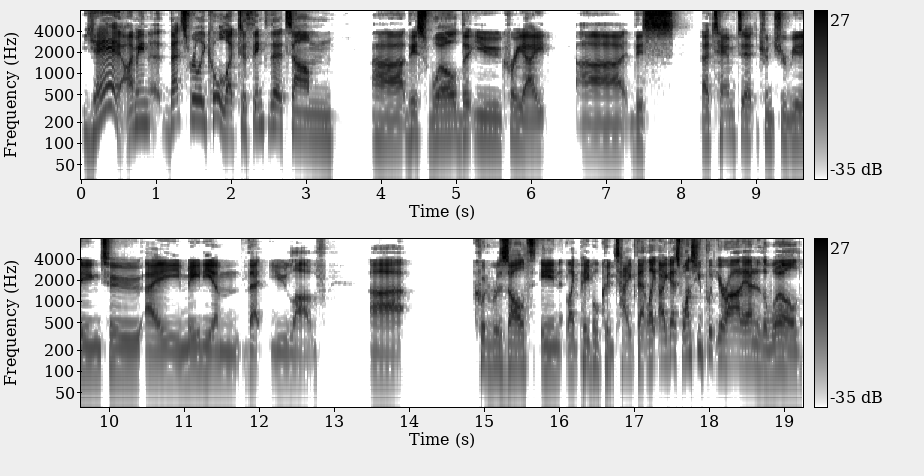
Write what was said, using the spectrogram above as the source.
Yeah, I mean that's really cool. Like to think that um uh this world that you create uh this attempt at contributing to a medium that you love uh could result in like people could take that. Like I guess once you put your art out into the world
